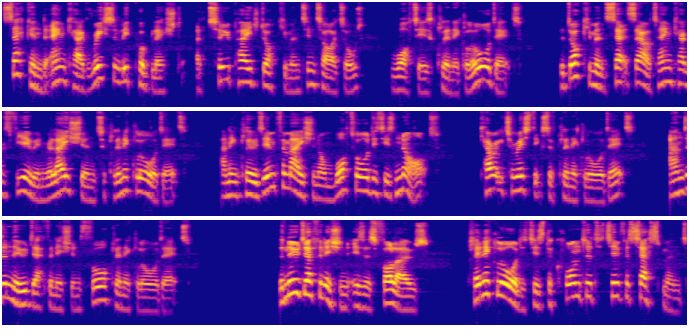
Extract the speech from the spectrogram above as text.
Second, NCAG recently published a two-page document entitled What is Clinical Audit? The document sets out NCAG's view in relation to clinical audit and includes information on what audit is not, characteristics of clinical audit, and a new definition for clinical audit. The new definition is as follows. Clinical audit is the quantitative assessment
